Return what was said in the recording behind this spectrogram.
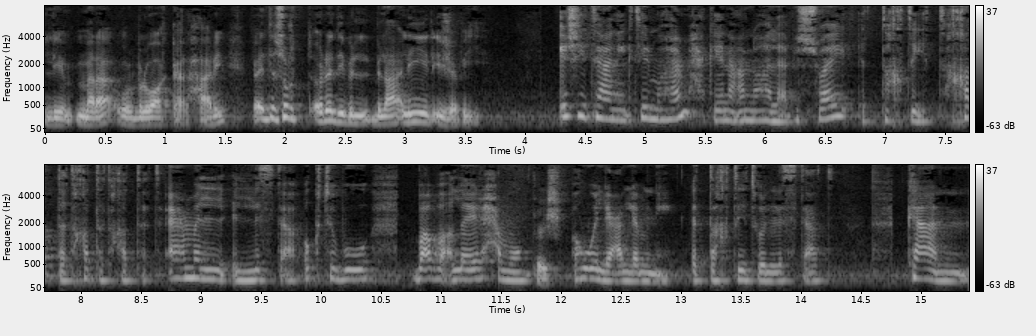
اللي مرق وبالواقع الحالي فأنت صرت already بالعقلية الإيجابية. إشي تاني كتير مهم حكينا عنه هلأ بشوي التخطيط. خطط خطط خطط. اعمل ال list ة اكتبوا بابا الله يرحمه تيش. هو اللي علمني التخطيط وال lists كان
